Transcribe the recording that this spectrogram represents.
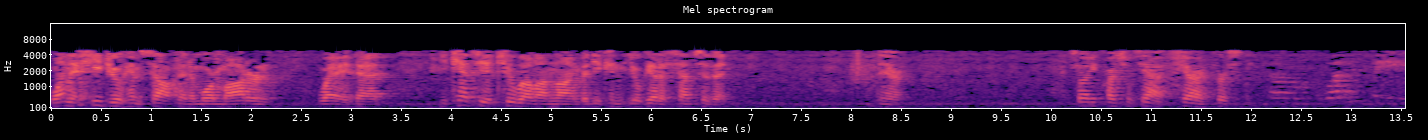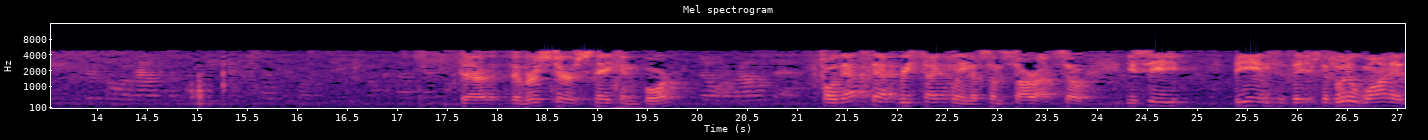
One that he drew himself in a more modern way that you can't see it too well online, but you can, you'll get a sense of it there. So any questions? Yeah, Sharon first. Um, what is the circle around the The, the rooster, snake, and boar? Oh, that's that recycling of samsara. So you see, beings, the, the Buddha wanted,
